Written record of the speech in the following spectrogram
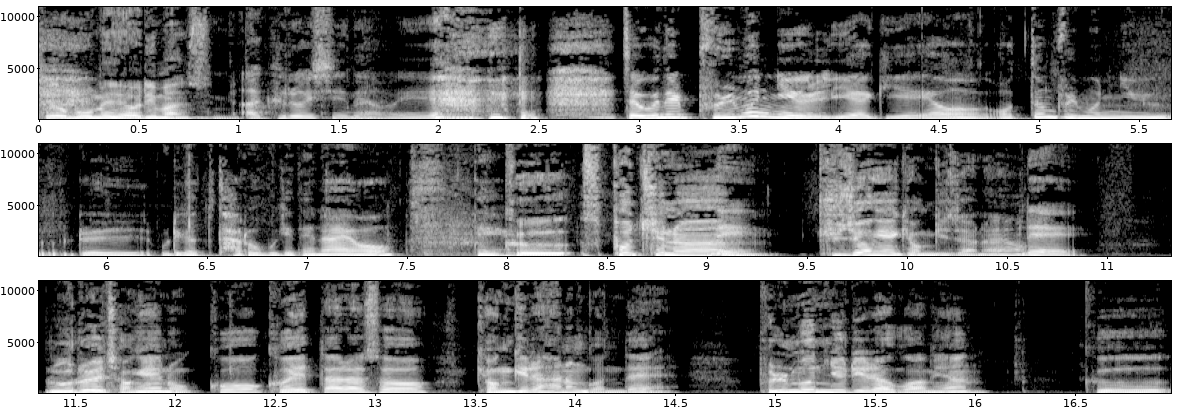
제가 몸에 열이 많습니다. 아, 그러시네요. 네. 예. 자, 오늘 불문율 이야기예요. 어떤 불문율을 우리가 또 다뤄보게 되나요? 네. 그 스포츠는 네. 규정의 경기잖아요. 네. 룰을 정해놓고 그에 따라서 경기를 하는 건데 불문율이라고 하면 그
